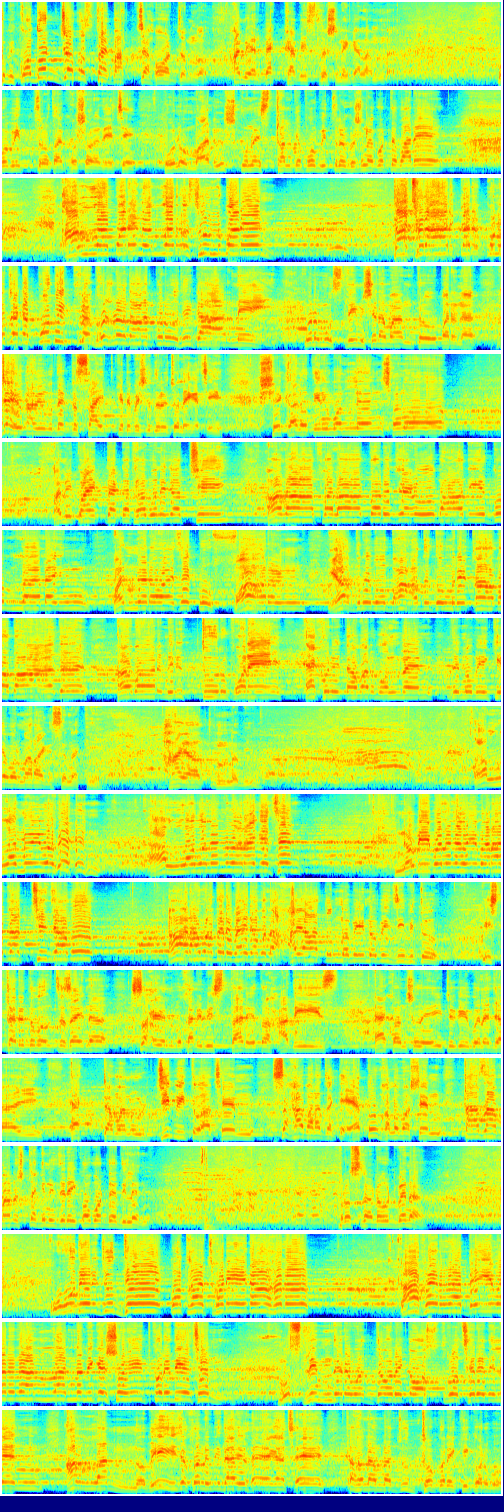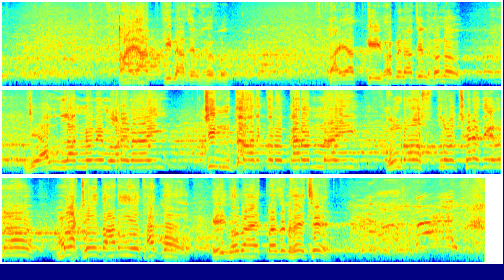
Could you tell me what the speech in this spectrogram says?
খুবই কদর্য অবস্থায় বাচ্চা হওয়ার জন্য আমি আর ব্যাখ্যা বিশ্লেষণে গেলাম না। পবিত্রতা ঘোষণা দিয়েছে, কোন মানুষ কোন স্থানকে পবিত্র ঘোষণা করতে পারে? আল্লাহ পারেন আল্লাহ রসুল পারেন। তাছাড়া আর কারও কোনো জায়গা পবিত্র ঘোষণা দেওয়ার কোনো অধিকার নেই। কোন মুসলিম সেটা মানতেও পারে না। যাই হোক, আমি বোধহয় একটু সাইড কেটে বেশি দূরে চলে গেছি। সেখানে তিনি বললেন, শোনো আমি কয়েকটা কথা বলে যাচ্ছি। বাদি আমার মৃত্যুর পরে এখনই তো আবার বলবেন যে নবী কি আবার মারা গেছে নাকি? হায়াতুন নবী। আল্লাহ নই বলেন, আল্লাহ বলেন মারা গেছেন। নবী বলেন, আমি মারা যাচ্ছি, যাব। আর আমাদের ভাইরা বলে, হায়াতুন নবী নবী জীবিত। বিস্তারিত বলতে চাই না। সাহেল বুখারি বিস্তারিত হাদিস। এখন শুধু এইটুকুই বলে যাই, একটা মানুষ জীবিত আছেন, সাহাবারা যাকে এত ভালোবাসেন, তাজা মানুষটাকে নিজের এই কবর দিয়ে দিলেন। প্রশ্নটা উঠবে না? উহুদের যুদ্ধে কথা ছড়িয়ে দেওয়া হলো। কাফেররা, বেঈমানেরা আল্লাহ নবীকে শহীদ করে দিয়েছেন। মুসলিমদের মধ্যে অনেকে অস্ত্র ছেড়ে দিলেন। আল্লাহ নবী যখন বিদায় হয়ে গেছে, তাহলে আমরা যুদ্ধ করে কি করব? আয়াত কি নাজেল হলো? আয়াত কি এইভাবে নাজেল হলো? যে আল্লাহ নবী মরে নাই, চিন্তার কোনো কারণ নাই, তোমরা অস্ত্র ছেড়ে দিও না, মাঠে দাঁড়িয়ে থাকো। এইভাবে আয়াত নাজেল হয়েছে?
